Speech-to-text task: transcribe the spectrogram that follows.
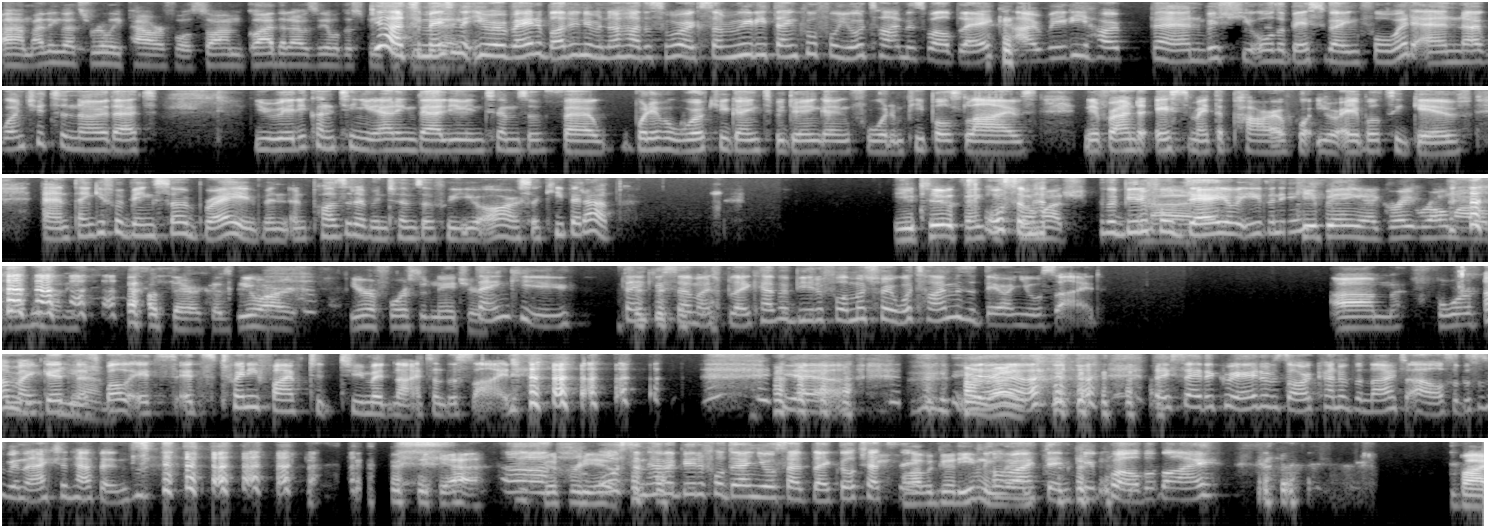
Um, I think that's really powerful. So I'm glad that I was able to speak. Yeah, it's amazing today. that you were available. I didn't even know how this works. So I'm really thankful for your time as well, Blake. I really hope and wish you all the best going forward. And I want you to know that you really continue adding value in terms of uh, whatever work you're going to be doing going forward in people's lives. Never underestimate the power of what you're able to give. And thank you for being so brave and, and positive in terms of who you are. So keep it up. You too. Thank you Awesome. so much. Have a beautiful uh, day or evening. Keep being a great role model to everybody out there because you are you're a force of nature. Thank you. Thank you so much, Blake. Have a beautiful. I'm not sure what time is it there on your side. Um, four. Oh my goodness. Well, it's it's 25 to, to midnight on the side. yeah. All yeah. right. they say the creatives are kind of the night owl, so this is when the action happens. yeah. Oh, Good for you. awesome. Have a beautiful day on your side, Blake. We'll chat soon. Well, have a good evening. All then. right then. Keep well. Bye bye.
